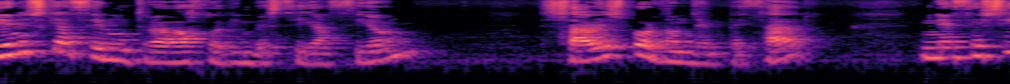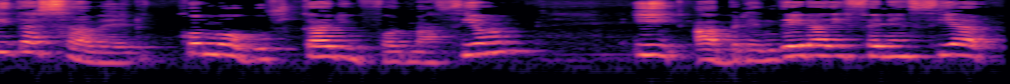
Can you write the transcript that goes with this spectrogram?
¿Tienes que hacer un trabajo de investigación? ¿Sabes por dónde empezar? Necesitas saber cómo buscar información y aprender a diferenciar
